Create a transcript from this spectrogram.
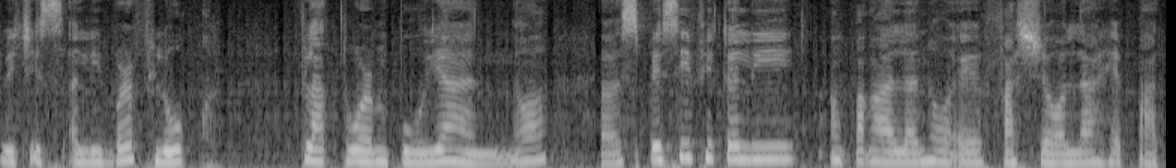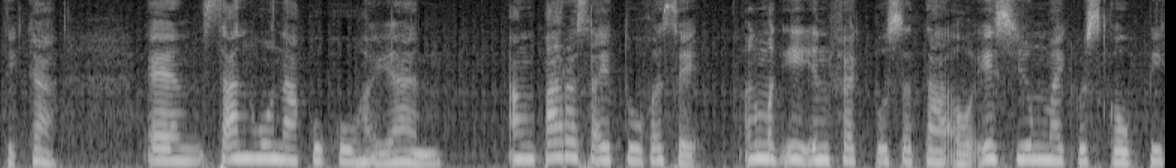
which is a liver fluke, flatworm po yan, no? Uh, specifically, ang pangalan ho ay Fasciola hepatica. And saan ho nakukuha yan? Ang parasite po kasi, ang mag infect po sa tao is yung microscopic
